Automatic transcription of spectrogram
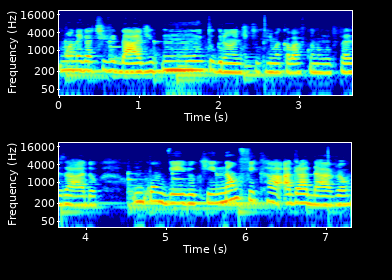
uma negatividade muito grande, que o clima acaba ficando muito pesado, um convívio que não fica agradável.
